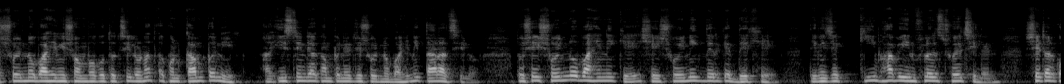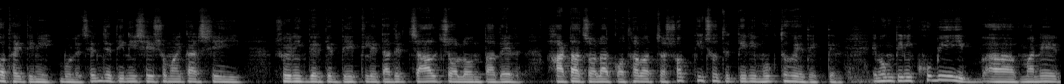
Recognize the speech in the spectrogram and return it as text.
সৈন্যবাহিনী সম্ভবত ছিল না তখন কোম্পানির ইস্ট ইন্ডিয়া কোম্পানির যে সৈন্যবাহিনী তারা ছিল। তো সেই সৈন্যবাহিনীকে সেই সৈনিকদেরকে দেখে তিনি যে কীভাবে ইনফ্লুয়েসড হয়েছিলেন সেটার কথাই তিনি বলেছেন যে তিনি সেই সময়কার সেই সৈনিকদেরকে দেখলে তাদের চাল চলন তাদের হাঁটা চলা কথাবার্তা সব কিছুতে তিনি মুগ্ধ হয়ে দেখতেন এবং তিনি খুবই মানে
